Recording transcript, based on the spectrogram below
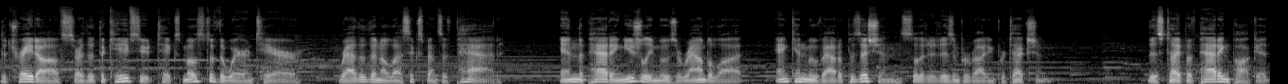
The trade-offs are that the cave suit takes most of the wear and tear rather than a less expensive pad, and the padding usually moves around a lot and can move out of position so that it isn't providing protection. This type of padding pocket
